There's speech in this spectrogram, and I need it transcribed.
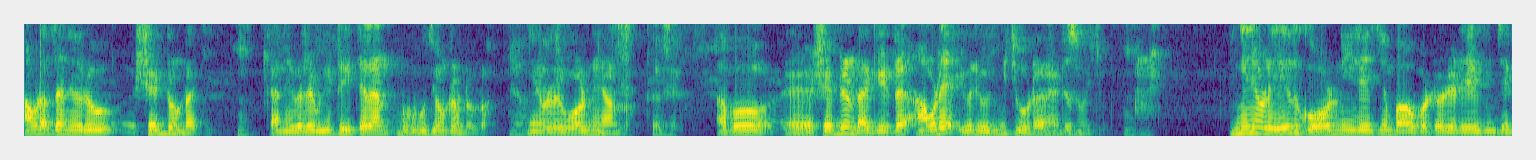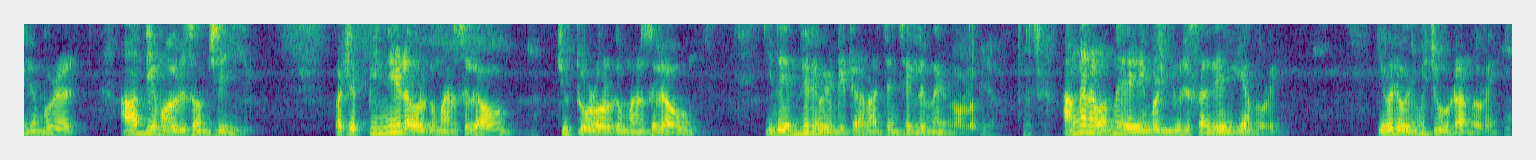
അവിടെ തന്നെ ഒരു ഷെഡ് ഉണ്ടാക്കി. കാരണം ഇവരുടെ വീട്ടിൽ ചെല്ലാൻ നമുക്ക് ബുദ്ധിമുട്ടുണ്ടല്ലോ. ഇങ്ങനെയുള്ളൊരു കോളനിയാണല്ലോ അപ്പോൾ ഷെഡ് ഉണ്ടാക്കിയിട്ട് അവിടെ ഇവരെ ഒരുമിച്ച് കൂട്ടാനായിട്ട് ശ്രമിച്ചു. ഇങ്ങനെയുള്ള ഏത് കോളനിയിലേക്കും പാവപ്പെട്ടവരുടെ ഇടയിലേക്കും ചെല്ലുമ്പോൾ ആദ്യം അവർ സംശയിക്കും പക്ഷെ പിന്നീട് അവർക്ക് മനസ്സിലാവും ചുറ്റുമുള്ളവർക്ക് മനസ്സിലാവും ഇത് എന്തിനു വേണ്ടിയിട്ടാണ് അച്ഛൻ ചെല്ലുന്നതെന്നുള്ളത് എന്നുള്ളത്. അങ്ങനെ വന്നു കഴിയുമ്പോൾ ഇവർ സഹകരിക്കാൻ തുടങ്ങി. ഇവർ ഒരുമിച്ച് കൂട്ടാൻ തുടങ്ങി.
